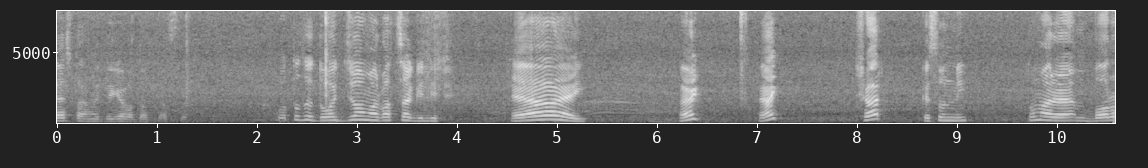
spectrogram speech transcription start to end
লেজটার মধ্যে গিয়ে আছে। কত তো ধৈর্য আমার বাচ্চা গিলির। এই এই সর কে শুননি তোমার বড়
